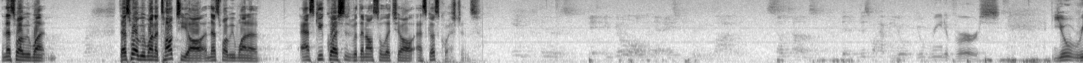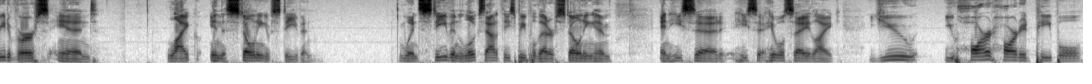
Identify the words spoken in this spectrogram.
And that's why we want that's why we want to talk to y'all and that's why we want to ask you questions but then also let y'all ask us questions. You'll read a verse, you'll read a verse and like in the stoning of Stephen, when Stephen looks out at these people that are stoning him, and he said, he said, he will say like, you, you hard-hearted people,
